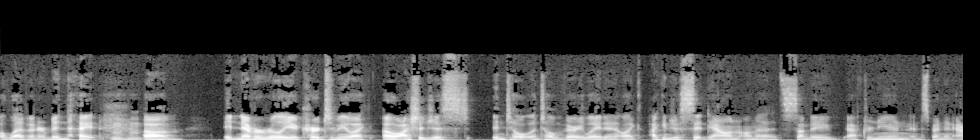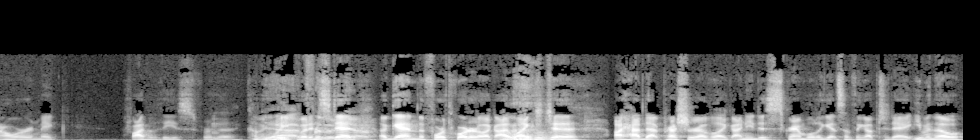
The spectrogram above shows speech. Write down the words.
11 or midnight. Um it never really occurred to me like oh i should just until until very late in it like i can just sit down on a sunday afternoon and spend an hour and make five of these for the mm. coming Yeah, week but for the- instead yeah. again the fourth quarter like i liked to I had that pressure of like I need to scramble to get something up today, even though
